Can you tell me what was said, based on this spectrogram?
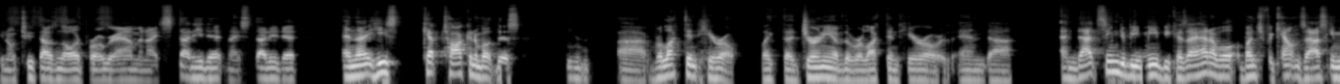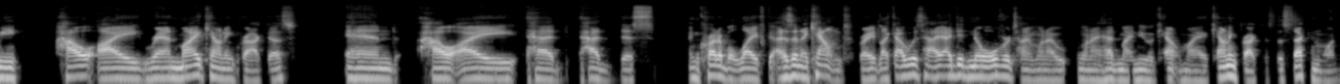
you know, two thousand dollar program, and I studied it and I studied it, and then he's kept talking about this uh, reluctant hero, like the journey of the reluctant hero, and uh, and that seemed to be me because I had a, a bunch of accountants asking me how I ran my accounting practice and how I had had this incredible life as an accountant, right? Like I was, I, I, did no overtime when I when I had my new account, my accounting practice, the second one,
